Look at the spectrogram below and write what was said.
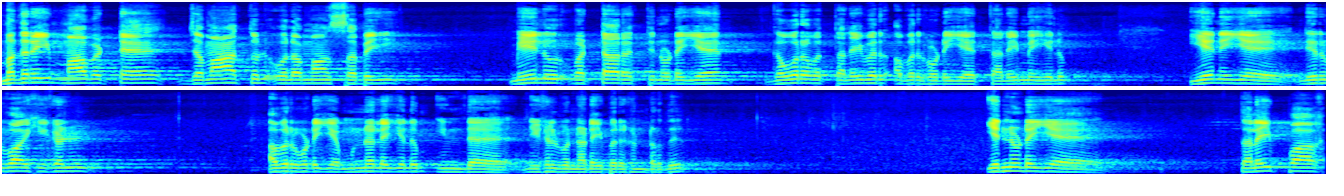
மதுரை மாவட்ட ஜமாத்துல் உலமா சபை மேலூர் வட்டாரத்தினுடைய கௌரவ தலைவர் அவர்களுடைய தலைமையிலும் ஏனைய நிர்வாகிகள் அவர்களுடைய முன்னிலையிலும் இந்த நிகழ்வு நடைபெறுகின்றது. என்னுடைய தலைப்பாக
